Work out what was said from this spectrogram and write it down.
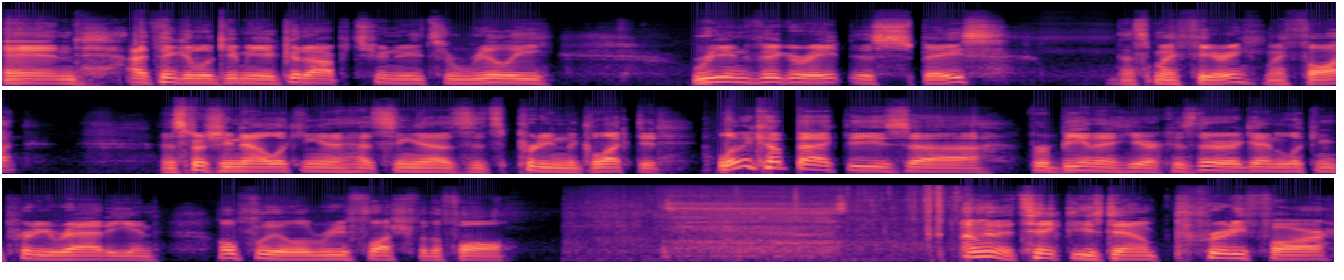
And I think it'll give me a good opportunity to really reinvigorate this space. That's my theory, my thought especially now looking at it, seeing as it's pretty neglected. Let me cut back these uh, verbena here because they're again looking pretty ratty and hopefully they'll reflush for the fall. I'm going to take these down pretty far.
